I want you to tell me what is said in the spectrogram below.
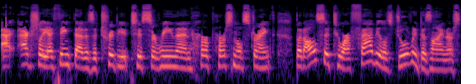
actually, I think that is a tribute to Serena and her personal strength, but also to our fabulous jewelry designers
